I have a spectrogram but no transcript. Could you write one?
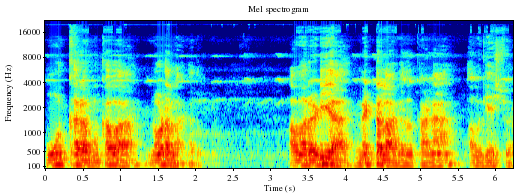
ಮೂರ್ಖರ ಮುಖವ ನೋಡಲಾಗದು. ಅವರಡಿಯ ಮೆಟ್ಟಲಾಗದು ಕಾಣ, ಅಮಗೇಶ್ವರ.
